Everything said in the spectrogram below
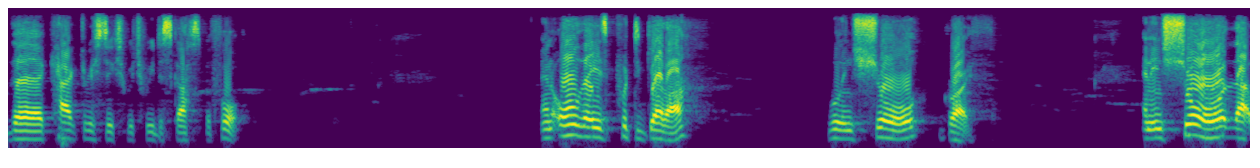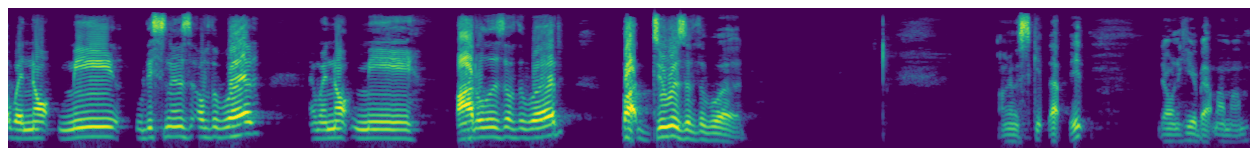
the characteristics which we discussed before. And all these put together will ensure growth and ensure that we're not mere listeners of the word and we're not mere idlers of the word, but doers of the word. I'm going to skip that bit. Don't want to hear about my mum.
